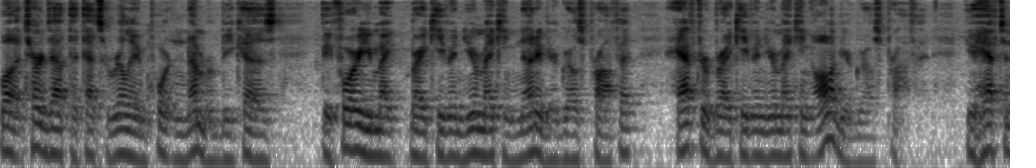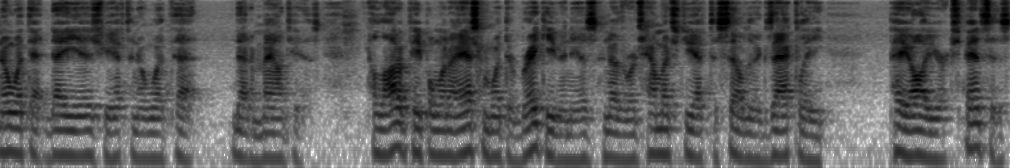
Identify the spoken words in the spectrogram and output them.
Well, it turns out that that's a really important number because before you make break even, you're making none of your gross profit. After break even, you're making all of your gross profit. You have to know what that day is, you have to know what that, that amount is. A lot of people, when I ask them what their break even is, in other words, how much do you have to sell to exactly pay all your expenses,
